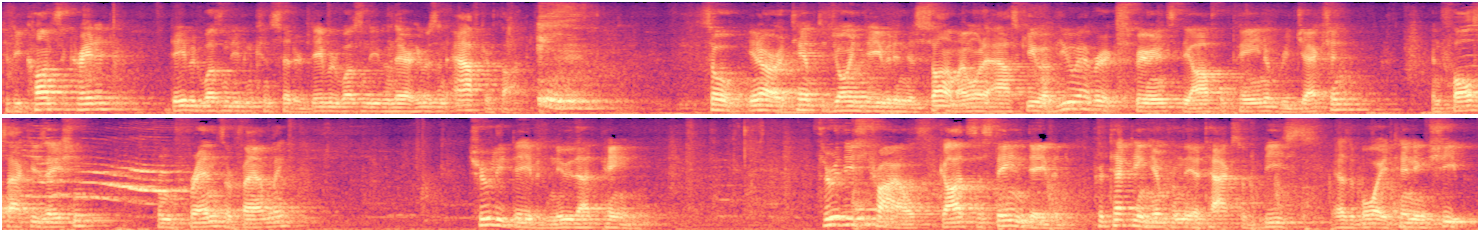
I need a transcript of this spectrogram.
to be consecrated, David wasn't even considered. David wasn't even there. He was an afterthought. So, in our attempt to join David in this psalm, I want to ask you have you ever experienced the awful pain of rejection and false accusation from friends or family? Truly, David knew that pain. Through these trials, God sustained David, protecting him from the attacks of beasts as a boy tending sheep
